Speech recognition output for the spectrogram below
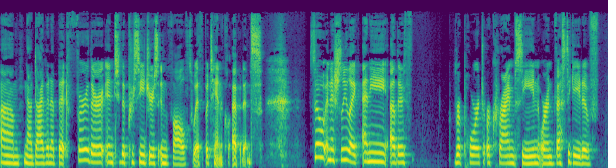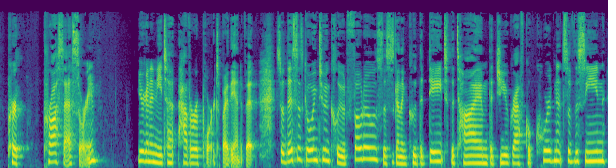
um, now dive in a bit further into the procedures involved with botanical evidence. So, initially, like any other th- report or crime scene or investigative per- process, sorry, you're going to need to have a report by the end of it. So this is going to include photos. This is going to include the date, the time, the geographical coordinates of the scene.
